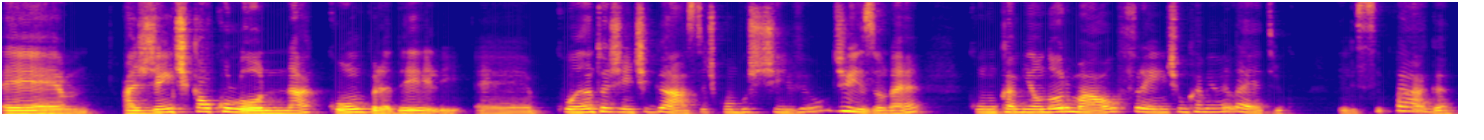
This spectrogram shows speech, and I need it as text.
É, a gente calculou na compra dele é, quanto a gente gasta de combustível diesel, né? Com um caminhão normal frente a um caminhão elétrico ele se paga.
